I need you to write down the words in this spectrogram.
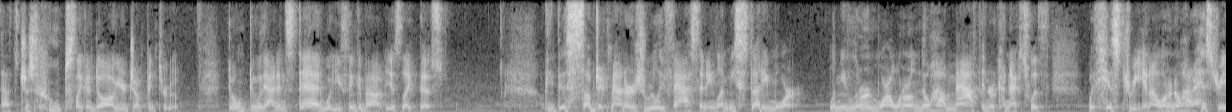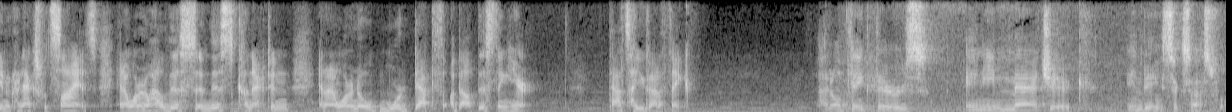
That's just hoops like a dog you're jumping through. Don't do that. Instead, what you think about is like this. Okay, this subject matter is really fascinating. Let me study more. Let me learn more. I want to know how math interconnects with, with history, and I want to know how history interconnects with science, and I want to know how this and this connect, and, and I want to know more depth about this thing here. That's how you got to think. I don't think there's any magic in being successful.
